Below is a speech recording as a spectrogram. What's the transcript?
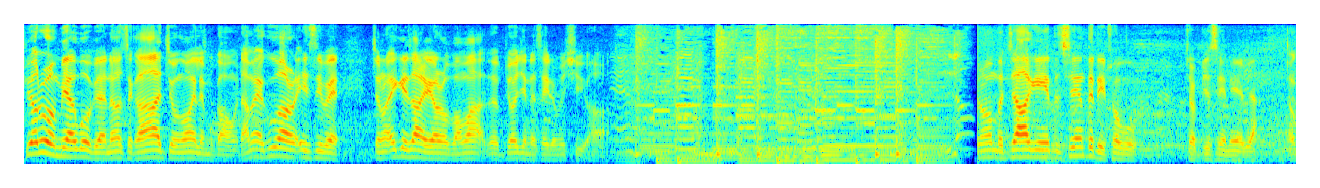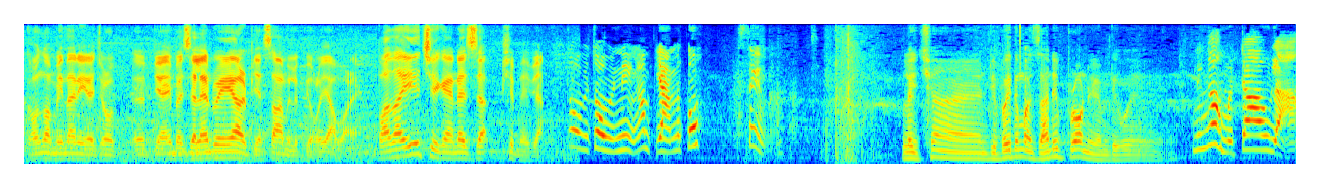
ပြောလို့တော့မရဘူးပေါ့ဗျာเนาะစကားကကြုံသွားရင်လည်းမကောင်းဘူးဒါပေမဲ့အခုကတော့ AC ပဲကျွန်တော်အဲ့ကိစ္စတွေကတော့ဘာမှပြောချင်တဲ့စိတ်တော့မရှိဘူးဟာ တော်မကြခင်သချင်းအသစ်တွေထွက်ဖို့ကျွန်တော်ပြင်ဆင်နေရဗျ။ခေါင်းဆောင်မင်းသားနေနဲ့ကျွန်တော်ပြန်ပြီးဇလန်တွဲရပြန်စမယ်လို့ပြောလို့ရပါတယ်။ဘာသာရေးအခြေခံတဲ့ဇက်ဖြစ်မယ်ဗျ။တော်ပြီတော်ပြီနေငါပြန်မတော့စိတ်မလိတ်ချန်ဒီဘိတ်သမဇာနေပရော့နေတယ်မသိဘူးနေငါ့ကိုမတောင်းလား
